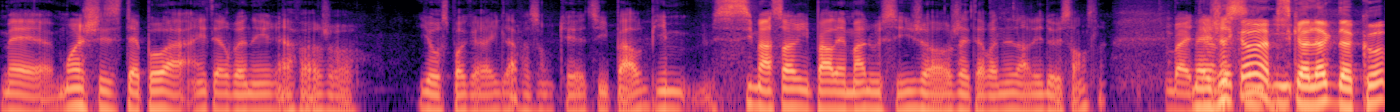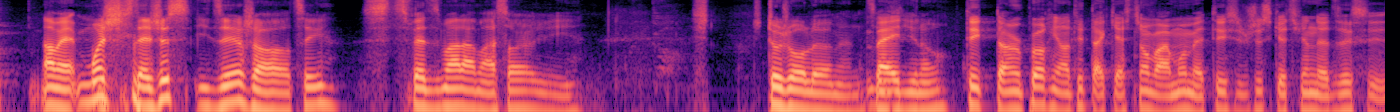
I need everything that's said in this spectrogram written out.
Mais euh, moi, je n'hésitais pas à intervenir et à faire genre, yo, c'est pas correct la façon que tu y parles. Puis si ma soeur, il parlait mal aussi, genre, j'intervenais dans les deux sens. Là. Ben, Mais juste- comme un il- psychologue de couple. Non, mais moi, c'était juste y dire, genre, tu sais, si tu fais du mal à ma soeur, il... je suis toujours là, man. tu sais, Ben, you know. t'es- t'as un peu orienté ta question vers moi, mais c'est juste ce que tu viens de dire, c'est.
